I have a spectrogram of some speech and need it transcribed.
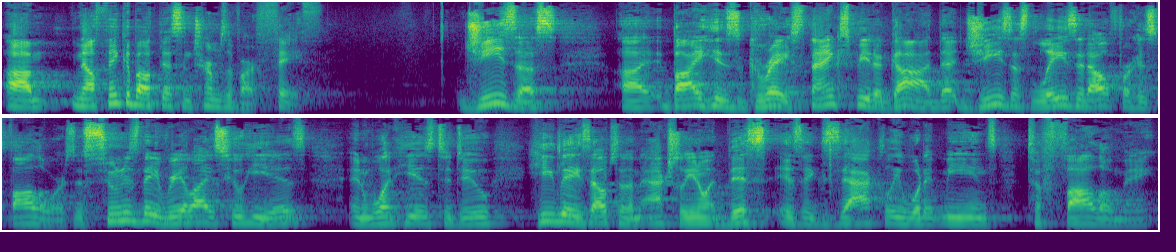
Um, now, think about this in terms of our faith. Jesus, uh, by his grace, thanks be to God that Jesus lays it out for his followers. As soon as they realize who he is and what he is to do, he lays out to them actually, you know what, this is exactly what it means to follow me.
